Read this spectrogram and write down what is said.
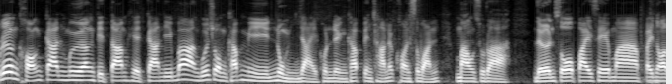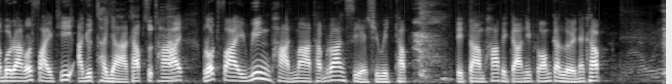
เรื่องของการเมืองติดตามเหตุการณ์นี้บ้างคุณผู้ชมครับมีหนุ่มใหญ่คนหนึ่งครับเป็นชาวนครสวรรค์เมาสุราเดินโซไปเซมาไปนอนบนรางรถไฟที่อยุธยาครับ สุดท้ายรถไฟวิ่งผ่านมาทำร่างเสียชีวิตครับ ติดตามภาพเหตุการณ์นี้พร้อมกันเลยนะครับ ภ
